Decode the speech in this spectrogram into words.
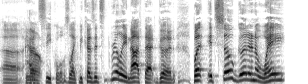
uh, had No. sequels, like because it's really not that good, but it's so good in a way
